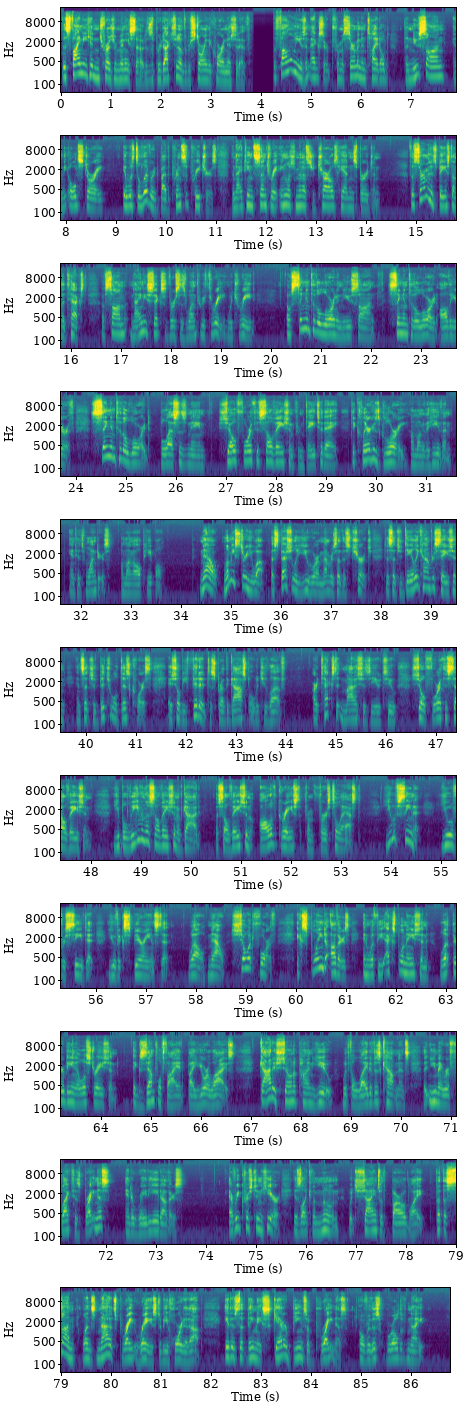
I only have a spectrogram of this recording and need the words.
This Finding Hidden Treasure minisode is a production of the Restoring the Core Initiative. The following is an excerpt from a sermon entitled The New Song and the Old Story. It was delivered by the Prince of Preachers, the 19th century English minister Charles Haddon Spurgeon. The sermon is based on the text of Psalm 96, verses 1 through 3, which read, O sing unto the Lord a new song, sing unto the Lord all the earth, sing unto the Lord, bless his name, show forth his salvation from day to day declare his glory among the heathen and his wonders among all people. Now, let me stir you up, especially you who are members of this church, to such daily conversation and such habitual discourse as shall be fitted to spread the gospel which you love. Our text admonishes you to show forth his salvation. You believe in the salvation of God, a salvation all of grace from first to last. You have seen it, you have received it, you have experienced it. Well, now, show it forth. Explain to others, and with the explanation, let there be an illustration. Exemplify it by your lives. God is shown upon you with the light of his countenance, that you may reflect his brightness and irradiate others. Every Christian here is like the moon, which shines with borrowed light. But the sun lends not its bright rays to be hoarded up. It is that they may scatter beams of brightness over this world of night.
